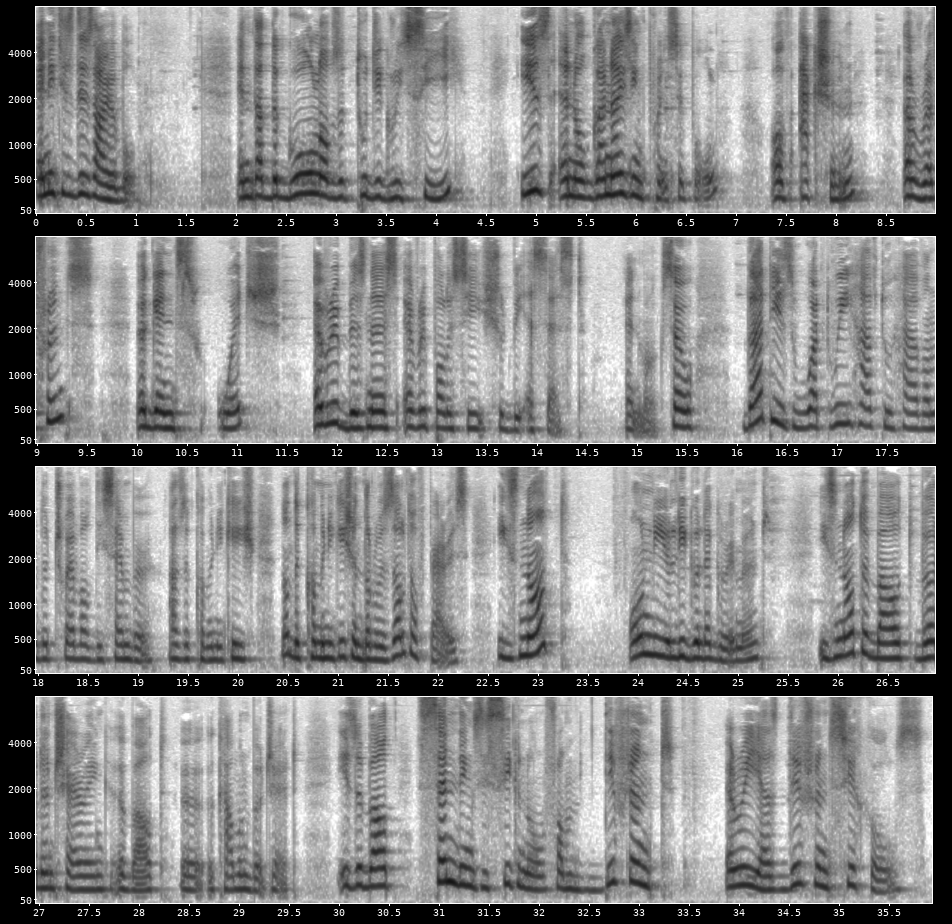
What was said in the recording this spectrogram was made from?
and it is desirable and that the goal of the two degree C is an organizing principle of action, a reference against which every business, every policy should be assessed and marked. So that is what we have to have on the 12th of December as a communication. Not the communication, the result of Paris is not only a legal agreement, is not about burden sharing, about uh, a common budget, is about sending the signal from different areas, different circles,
